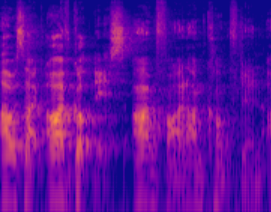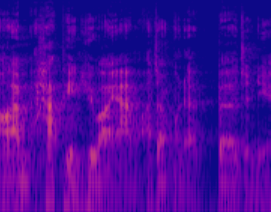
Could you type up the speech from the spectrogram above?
I was like, I've got this. I'm fine. I'm confident. I'm happy in who I am. I don't want to burden you.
